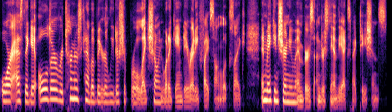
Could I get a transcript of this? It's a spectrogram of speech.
or as they get older, returners can have a bigger leadership role, like showing what a game day ready fight song looks like and making sure new members understand the expectations.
